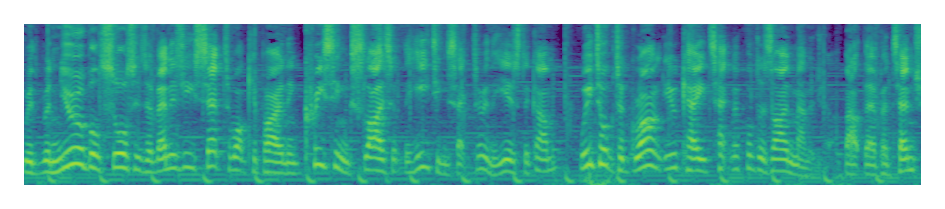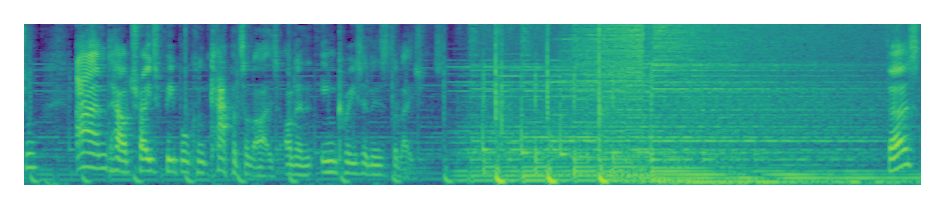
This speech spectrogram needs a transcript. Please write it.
With renewable sources of energy set to occupy an increasing slice of the heating sector in the years to come, we talked to Grant UK Technical Design Manager about their potential and how tradespeople can capitalise on an increase in installations. First,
